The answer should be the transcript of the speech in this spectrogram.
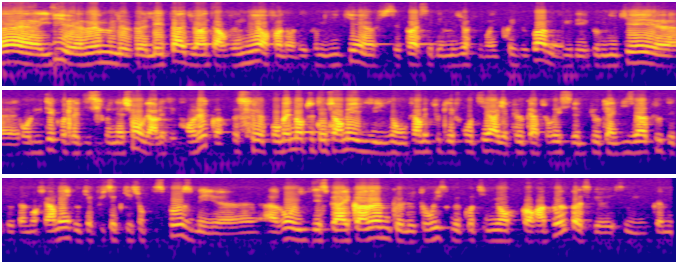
Ouais. ici, même l'État a dû intervenir, enfin dans des communiqués, hein, je sais pas si c'est des mesures qui vont être prises ou pas, mais des communiqués euh, pour lutter contre la discrimination envers les étrangers. Quoi. Parce que bon, maintenant tout est fermé, ils, ont fermé toutes les frontières, il n'y a plus aucun touriste, il n'y a plus aucun visa, tout est totalement fermé, donc il n'y a plus cette question qui se pose, mais euh, avant ils espéraient quand même que le tourisme continue encore un peu, parce que c'est comme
